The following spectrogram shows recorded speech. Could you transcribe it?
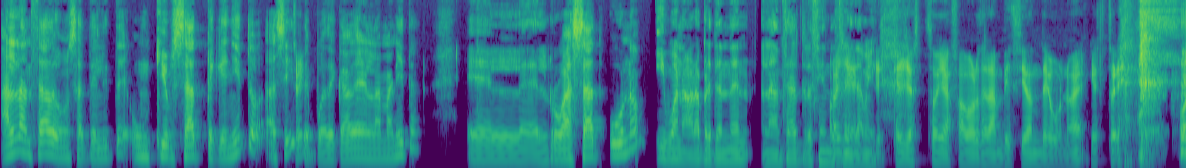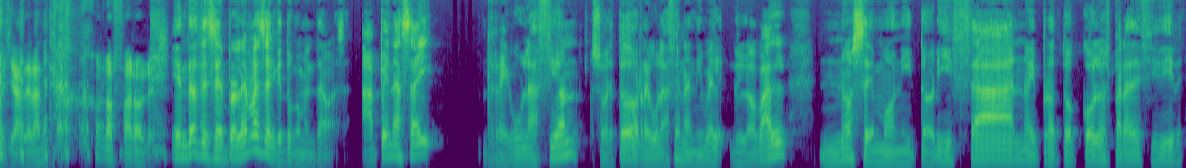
han lanzado un satélite, un CubeSat pequeñito, así, Sí. que puede caber en la manita, el, el RuaSat 1, y bueno, ahora pretenden lanzar Oye, 330.000. que, que yo estoy a favor de la ambición de uno, ¿eh? Que estoy, oye, adelante con, con los faroles. Y entonces el problema es el que tú comentabas. Apenas hay regulación, sobre todo regulación a nivel global, no se monitoriza, no hay protocolos para decidir,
